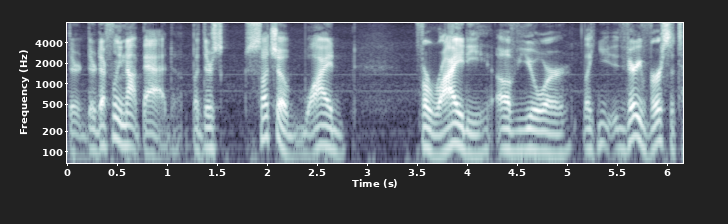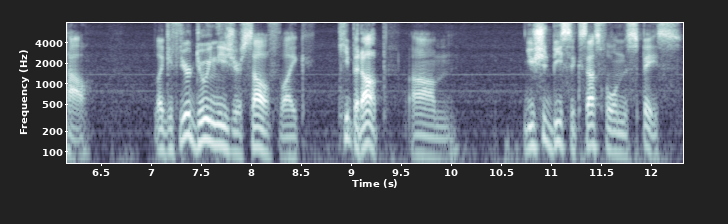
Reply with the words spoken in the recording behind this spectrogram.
they're they're definitely not bad, but there's such a wide variety of your like very versatile. Like if you're doing these yourself, like keep it up. Um, you should be successful in this space.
